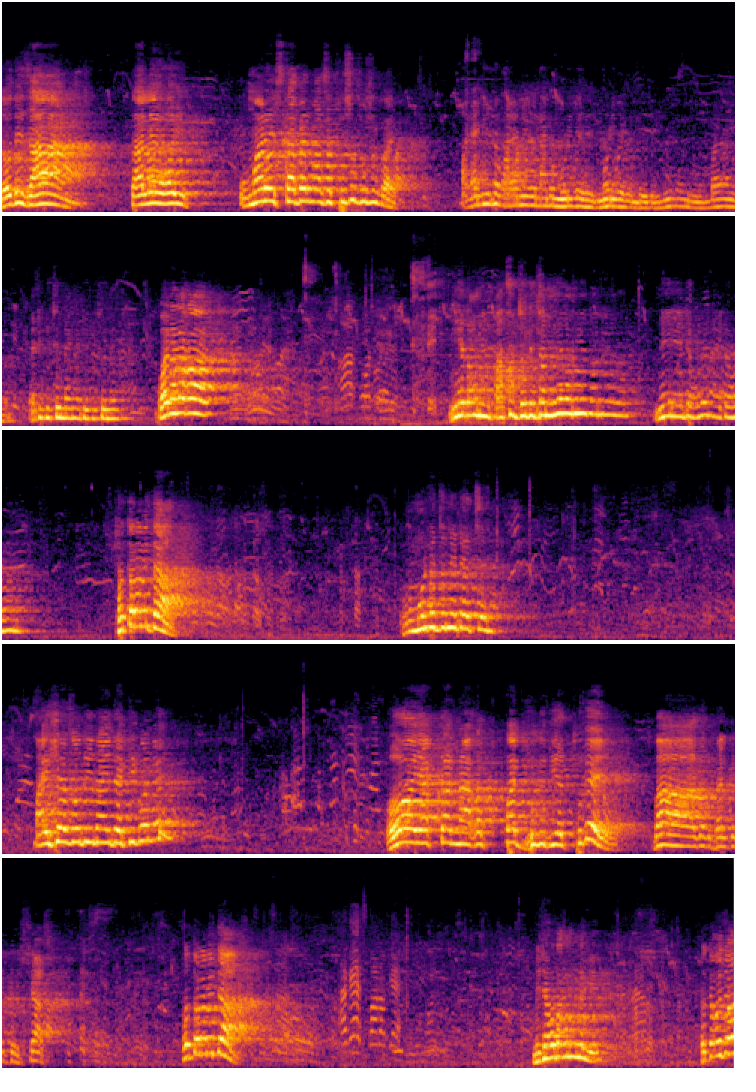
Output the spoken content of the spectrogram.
যদি যান, তাহলে ওই উমার স্টাফের মাঝে ফুসু ফুসু কয় ভাড়া নিয়ে তো নিয়ে মরি যাবে মরি যাবে। এটি কিছু নেই এটি কিছু নেই কয় না কয় নিয়ে যাও নিয়ে পাশের যদি চান নিয়ে যাও নিয়ে যাও নিয়ে এটা হবে না এটা হবে না সত্য না জন্য এটা হচ্ছে পয়সা যদি নাই তা কি করবে ওই একটা নাক পা ঢুকে দিয়ে থুবে বা শেষ সত্য না মিথ্যা মিথ্যা কথা কোনো নাকি? সত্য কথা?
